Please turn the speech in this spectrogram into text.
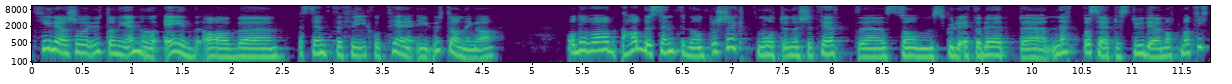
tidligere så var utdanning.no eid av Senter for IKT i utdanninga. Og da var, hadde senteret noen prosjekt mot universitetet som skulle etablere nettbaserte studier i matematikk.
